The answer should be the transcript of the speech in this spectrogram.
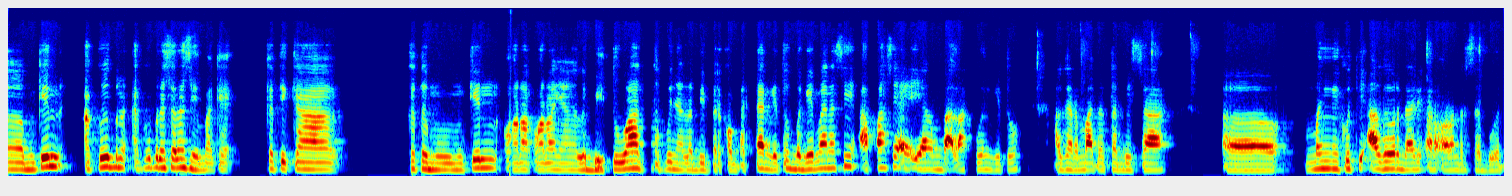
uh, mungkin aku aku penasaran sih Mbak kayak ketika ketemu mungkin orang-orang yang lebih tua ataupun yang lebih berkompeten gitu, bagaimana sih apa sih yang Mbak lakuin gitu agar Mbak tetap bisa uh, mengikuti alur dari orang-orang tersebut?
